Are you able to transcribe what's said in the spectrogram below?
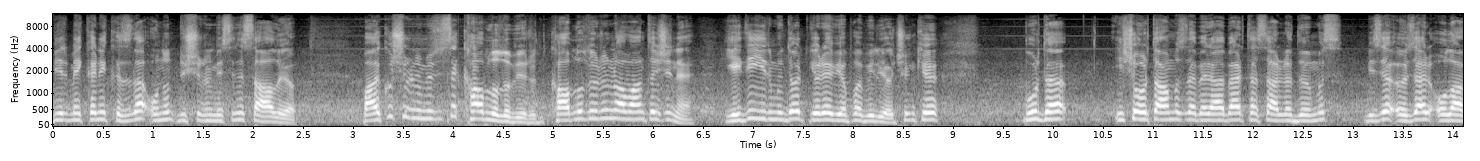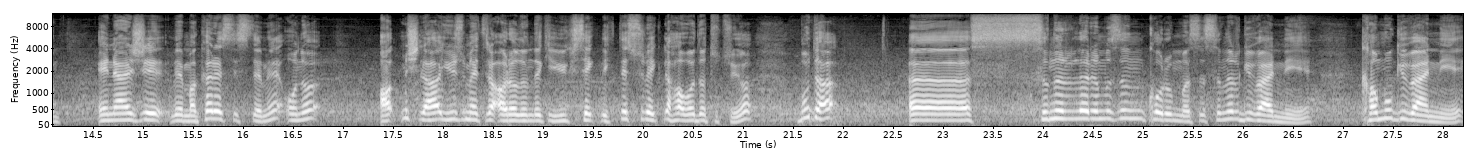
bir mekanik hızla onun düşürülmesini sağlıyor. Baykuş ürünümüz ise kablolu bir ürün. Kablolu ürünün avantajı ne? 7-24 görev yapabiliyor. Çünkü burada iş ortağımızla beraber tasarladığımız bize özel olan enerji ve makara sistemi onu 60 ila 100 metre aralığındaki yükseklikte sürekli havada tutuyor. Bu da e, sınırlarımızın korunması, sınır güvenliği, kamu güvenliği,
